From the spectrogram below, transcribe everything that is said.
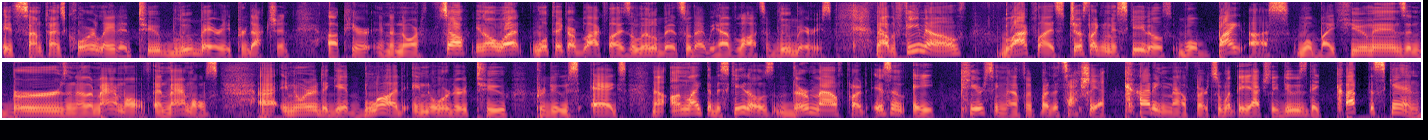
it's sometimes correlated to blueberry production up here in the north. So, you know what? We'll take our black flies a little bit so that we have lots of blueberries. Now, the females black flies, just like mosquitoes, will bite us, will bite humans and birds and other mammals and mammals uh, in order to get blood in order to produce eggs. Now, unlike the mosquitoes, their mouth part isn't a piercing mouth part, but it's actually a cutting mouth part. So what they actually do is they cut the skin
